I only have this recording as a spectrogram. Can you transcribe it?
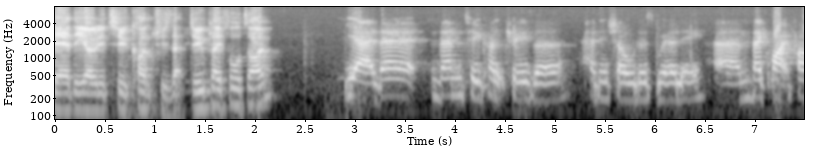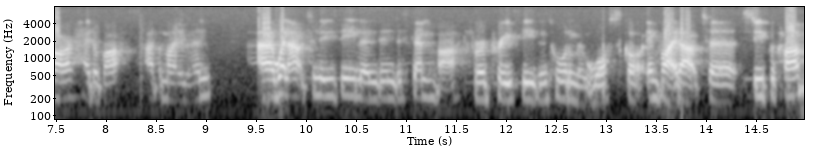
they're the only two countries that do play full-time Yeah, they're them two countries are head and shoulders really. Um, they're quite far ahead of us at the moment. I went out to New Zealand in December for a pre-season tournament. Was got invited out to Super Club,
